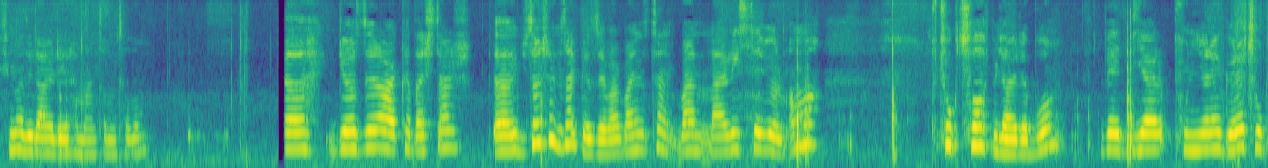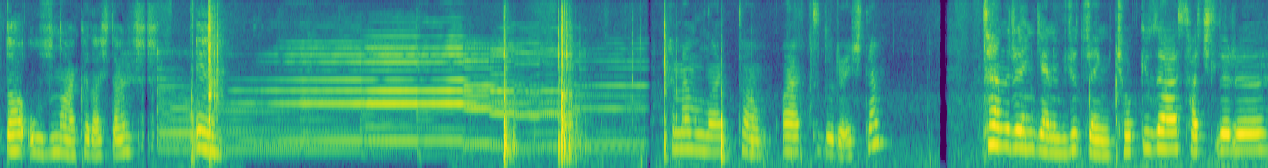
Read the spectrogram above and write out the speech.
Şimdi hadi Layla'yı hemen tanıtalım. Ee, gözleri arkadaşlar e, güzel çok güzel gözleri var. Ben zaten ben Layla'yı seviyorum ama çok tuhaf bir Layla bu. Ve diğer punilere göre çok daha uzun arkadaşlar. Eh. Hemen bunlar tam ayakta duruyor işte. Ten rengi yani vücut rengi çok güzel. Saçları,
